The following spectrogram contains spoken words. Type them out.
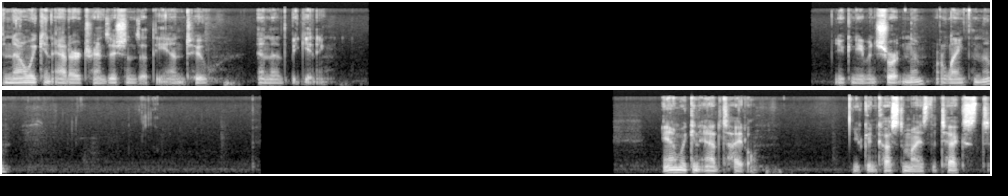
And now we can add our transitions at the end too, and at the beginning. You can even shorten them or lengthen them. And we can add a title. You can customize the text,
